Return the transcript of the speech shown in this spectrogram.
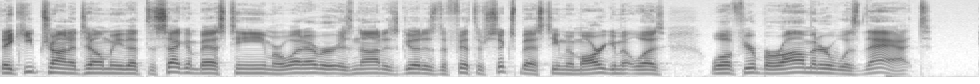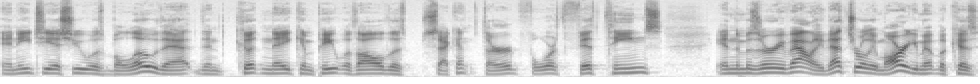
they keep trying to tell me that the second best team or whatever is not as good as the fifth or sixth best team. And my argument was, well, if your barometer was that and ETSU was below that, then couldn't they compete with all the second, third, fourth, fifth teams in the Missouri Valley? That's really my argument because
